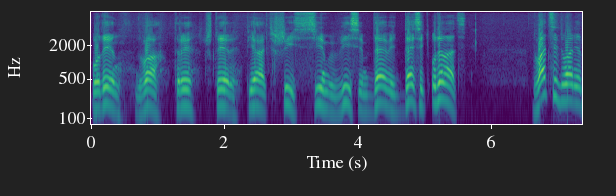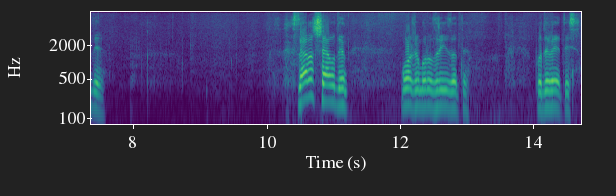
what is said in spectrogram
1, 2, 3, 4, 5, 6, 7, 8, 9, 10, 11. 22 ряди. Зараз ще один можемо розрізати. Подивитись.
